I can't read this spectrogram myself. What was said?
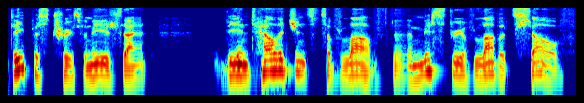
deepest truth for me, is that the intelligence of love, the mystery of love itself,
